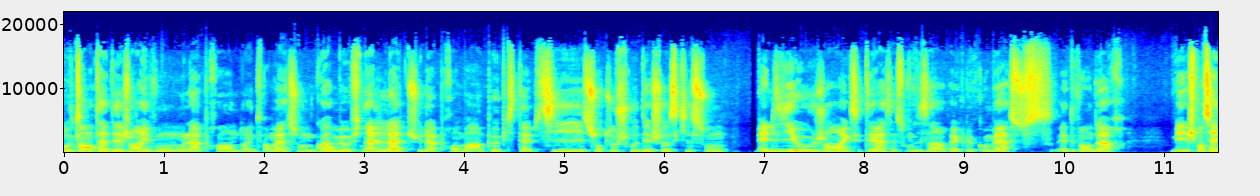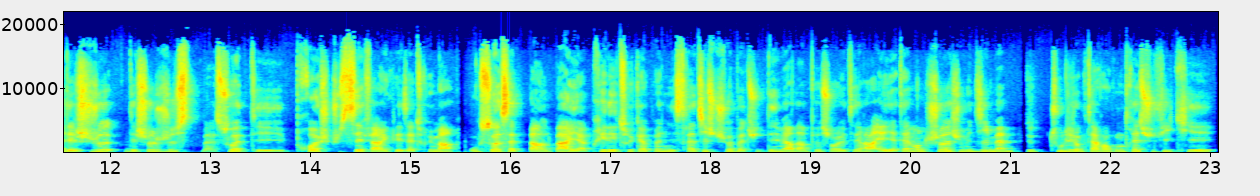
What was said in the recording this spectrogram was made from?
Autant t'as des gens, ils vont l'apprendre dans une formation ou quoi, mais au final, là, tu l'apprends bah, un peu petit à petit. Et surtout, je trouve des choses qui sont liée aux gens, etc. C'est ce qu'on disait un peu avec le commerce, être vendeur. Mais je pense qu'il y a des, des choses juste, bah, soit t'es proche, tu sais faire avec les êtres humains, ou soit ça te parle pas, et après des trucs un peu administratifs, tu vois, bah tu te démerdes un peu sur le terrain. Et il y a tellement de choses, je me dis même, de tous les gens que t'as rencontrés, suffit qu'il y ait,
